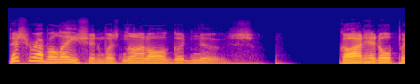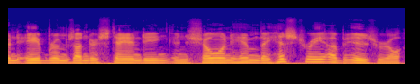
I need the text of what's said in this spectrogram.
This revelation was not all good news. God had opened Abram's understanding and shown him the history of Israel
